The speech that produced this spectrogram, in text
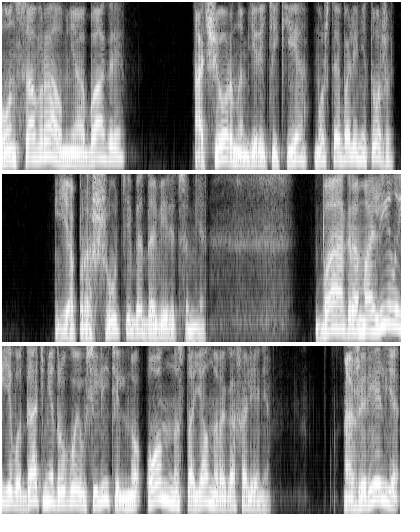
Он соврал мне о Багре, о черном еретике, может, и об олене тоже. Я прошу тебя довериться мне». Багра молила его дать мне другой усилитель, но он настоял на рогах оленя. Ожерелье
